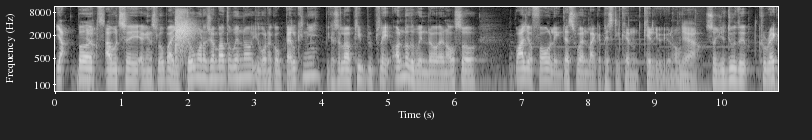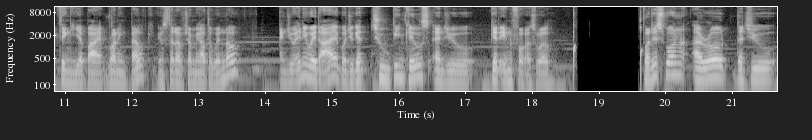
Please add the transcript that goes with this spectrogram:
Yeah, but I would say against low buy, you don't want to jump out the window. You want to go balcony because a lot of people play under the window, and also while you're falling, that's when like a pistol can kill you. You know. Yeah. So you do the correct thing here by running bulk instead of jumping out the window, and you anyway die, but you get two clean kills and you get info as well. For this one, I wrote that you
